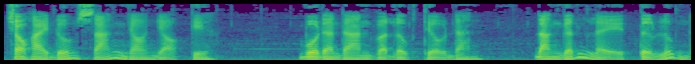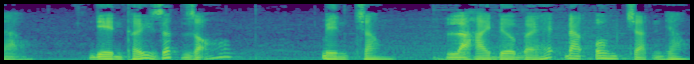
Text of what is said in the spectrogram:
Trong hai đốm sáng nho nhỏ kia, Vô đan đan và lục tiểu đan Đang ngấn lệ từ lúc nào, Nhìn thấy rất rõ. Bên trong là hai đứa bé đang ôm chặt nhau,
